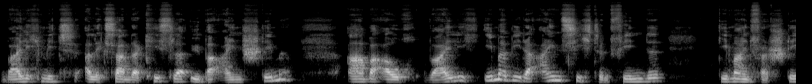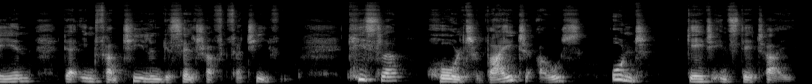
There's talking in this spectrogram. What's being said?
weil ich mit Alexander Kissler übereinstimme, aber auch weil ich immer wieder Einsichten finde, die mein Verstehen der infantilen Gesellschaft vertiefen. Kissler holt weit aus und geht ins Detail.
